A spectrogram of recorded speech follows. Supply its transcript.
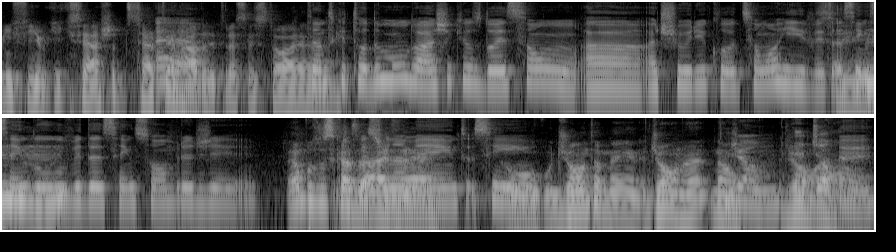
enfim, o que, que você acha de certo e É. errado dentro dessa história. Tanto né? que todo mundo acha que os dois são. A, a Shuri e o Claude são horríveis, Sim. assim, sem dúvida, sem sombra de, Ambos os casais, né? Sim. O, o John também. John, né? Não. John. É John. né?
